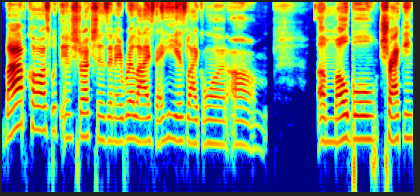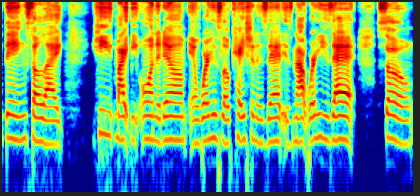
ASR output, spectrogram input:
Bob calls with the instructions and they realize that he is like on um a mobile tracking thing. So like he might be on to them and where his location is at is not where he's at. So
